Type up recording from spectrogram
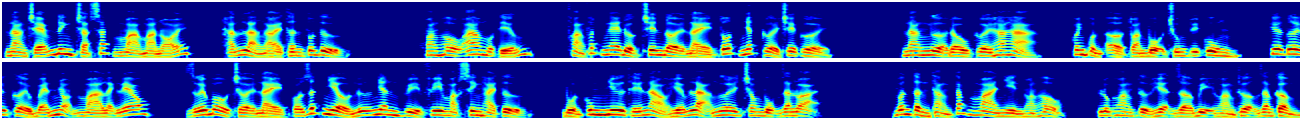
nàng chém đinh chặt sắt mà mà nói, hắn là ngài thân tôn tử. Hoàng hậu A một tiếng, phảng phất nghe được trên đời này tốt nhất cười chê cười. Nàng ngửa đầu cười ha hả, quanh quẩn ở toàn bộ trung tuy cung, kia tươi cười bén nhọn mà lạnh lẽo. Dưới bầu trời này có rất nhiều nữ nhân vì phi mặc sinh hài tử, buồn cung như thế nào hiếm lạ ngươi trong bụng gian loại. Vân Tần thẳng tắp mà nhìn hoàng hậu, lục hoàng tử hiện giờ bị hoàng thượng giam cầm,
